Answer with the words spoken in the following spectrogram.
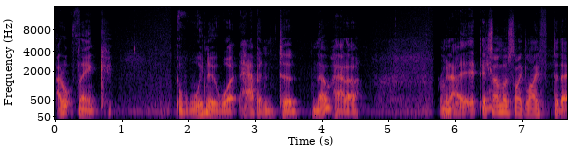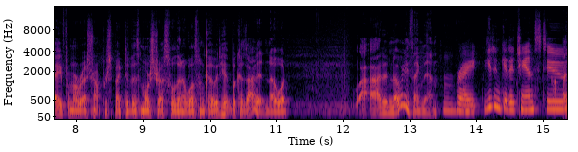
I don't think we knew what happened to know how to. I mean, I, it, it's almost like life today from a restaurant perspective is more stressful than it was when COVID hit because I didn't know what. I, didn't know anything then. Mm-hmm. Right. You didn't get a chance to I,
